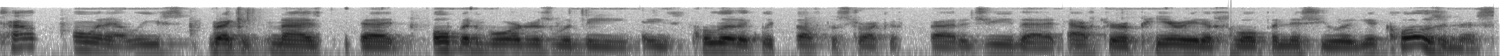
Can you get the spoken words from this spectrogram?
Tyler Cowen at least recognized that open borders would be a politically self-destructive strategy. That after a period of openness, you would get closedness.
